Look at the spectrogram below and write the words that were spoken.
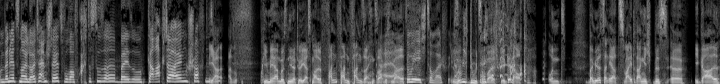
Und wenn du jetzt neue Leute einstellst, worauf achtest du bei so Charaktereigenschaften? so? Ja, also primär müssen die natürlich erstmal fun, fun, fun sein, sag ich mal. So wie ich zum Beispiel. Ne? So wie du zum Beispiel, genau. Und bei mir ist dann eher zweitrangig bis äh, egal,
